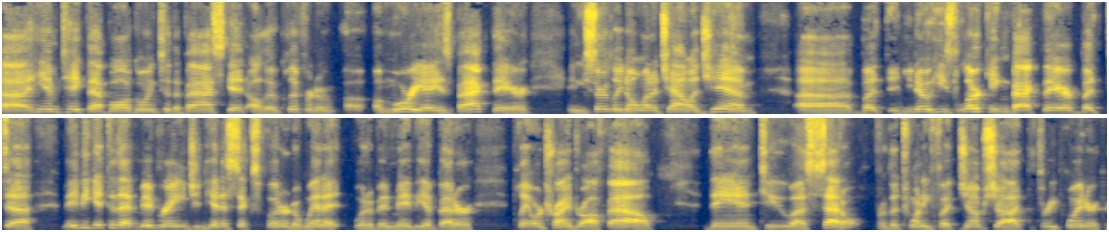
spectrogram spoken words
uh, him take that ball going to the basket, although Clifford Omoruyi is back there and you certainly don't want to challenge him. Uh, but you know he's lurking back there. But uh, maybe get to that mid range and hit a six footer to win it would have been maybe a better play, or try and draw a foul than to uh, settle for the 20 foot jump shot, the three pointer.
